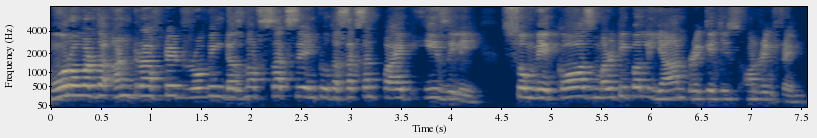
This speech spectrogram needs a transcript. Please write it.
Moreover, the undrafted roving does not suck into the suction pipe easily, so may cause multiple yarn breakages on ring frame.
